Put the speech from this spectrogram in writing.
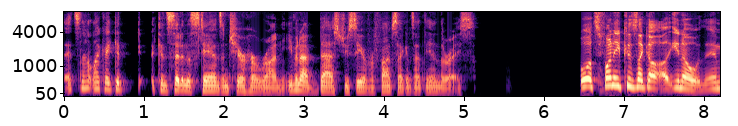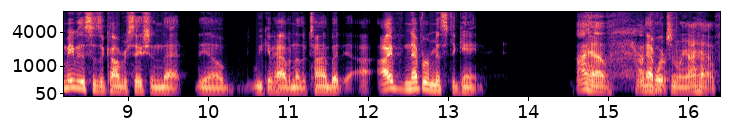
It's not like I could can sit in the stands and cheer her run. Even at best, you see her for five seconds at the end of the race. Well, it's funny because, like, uh, you know, and maybe this is a conversation that you know we could have another time. But I, have never missed a game. I have, unfortunately, Ever. I have.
